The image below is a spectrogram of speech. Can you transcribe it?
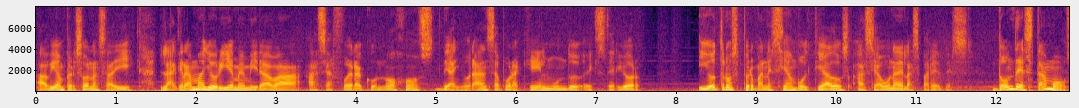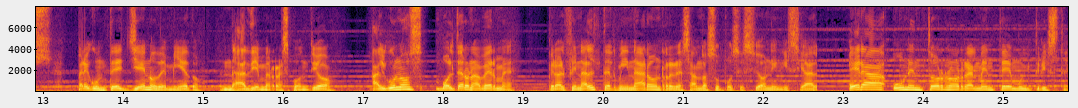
habían personas ahí. La gran mayoría me miraba hacia afuera con ojos de añoranza por aquel mundo exterior, y otros permanecían volteados hacia una de las paredes. ¿Dónde estamos? Pregunté lleno de miedo. Nadie me respondió. Algunos voltearon a verme, pero al final terminaron regresando a su posición inicial. Era un entorno realmente muy triste,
